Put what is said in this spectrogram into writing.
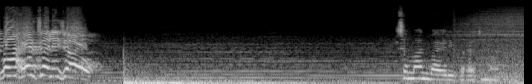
बाहर चले जाओ। सामान बाहर ही पड़ा तुम्हारा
